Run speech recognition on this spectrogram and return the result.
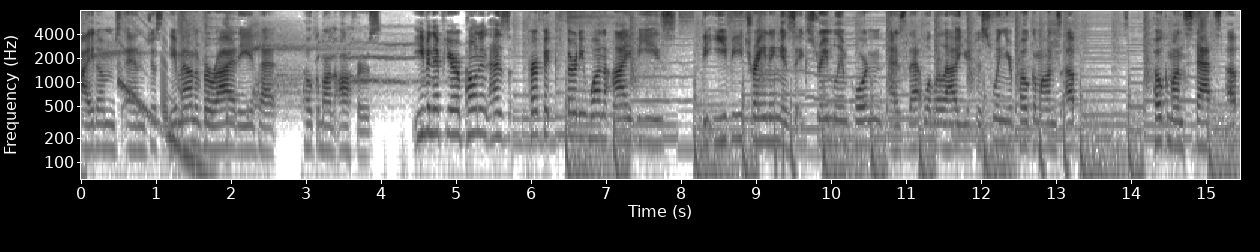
items and just the amount of variety that Pokemon offers. Even if your opponent has perfect 31 IVs, the EV training is extremely important as that will allow you to swing your Pokemon's up Pokemon stats up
